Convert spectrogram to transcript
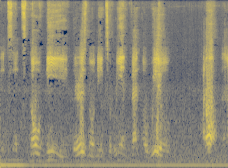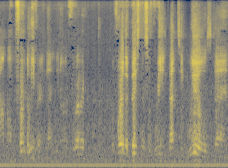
It's it's no need. There is no need to reinvent a wheel at all. And I'm, I'm a firm believer in that. You know, if we're if we're in the business of reinventing wheels, then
